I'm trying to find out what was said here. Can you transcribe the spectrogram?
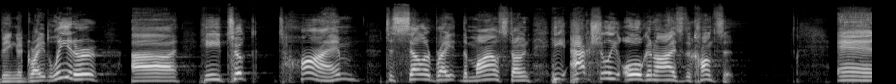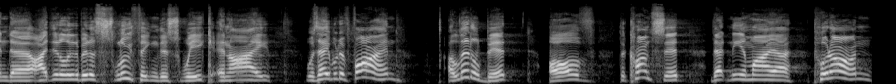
being a great leader, uh, he took time to celebrate the milestone. He actually organized the concert. And uh, I did a little bit of sleuthing this week, and I was able to find a little bit of the concert that Nehemiah put on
